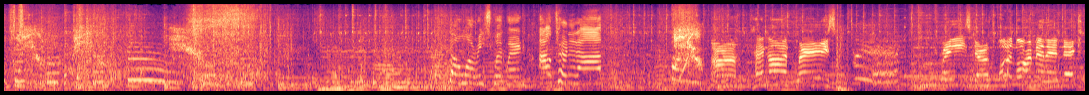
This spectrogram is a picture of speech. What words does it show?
Don't worry, Squidward. I'll turn it off. Uh, hang on, please. Please, just one more minute, Nick.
